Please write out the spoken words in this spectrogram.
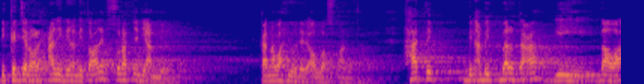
dikejar oleh Ali bin Abi Thalib, suratnya diambil. Karena wahyu dari Allah Subhanahu wa taala. Hatib bin Abi Balta'ah dibawa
